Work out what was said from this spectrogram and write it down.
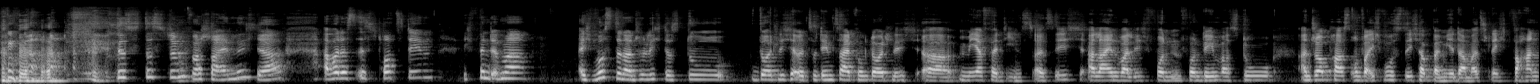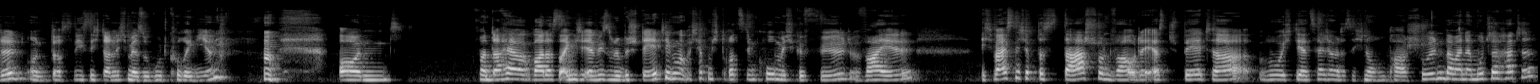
das, das stimmt wahrscheinlich, ja. Aber das ist trotzdem, ich finde immer, ich wusste natürlich, dass du deutlich, äh, zu dem Zeitpunkt deutlich äh, mehr verdienst als ich, allein weil ich von, von dem, was du an Job hast und weil ich wusste, ich habe bei mir damals schlecht verhandelt und das ließ sich dann nicht mehr so gut korrigieren. und von daher war das eigentlich eher wie so eine Bestätigung, aber ich habe mich trotzdem komisch gefühlt, weil ich weiß nicht, ob das da schon war oder erst später, wo ich dir erzählt habe, dass ich noch ein paar Schulden bei meiner Mutter hatte.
